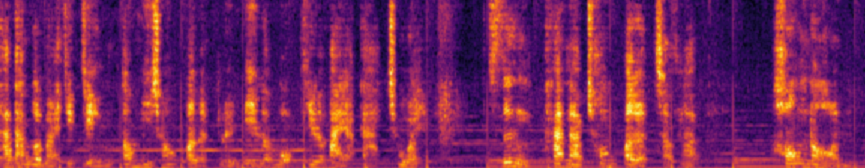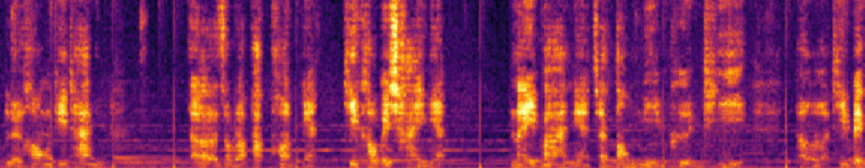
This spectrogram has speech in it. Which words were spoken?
ถ้าตามกฎหมายจริง ๆ ต้องมีช่องเปิดหรือมีระบบที่ระบายอากาศช่วย ซึ่งถ้านับช่องเปิดสำหรับห้องนอนหรือห้องที่ท่านสำหรับพักผ่อนเนี่ยที่เข้าไปใช้เนี่ยในบ้านเนี่ยจะต้องมีพื้นที่ที่เป็น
